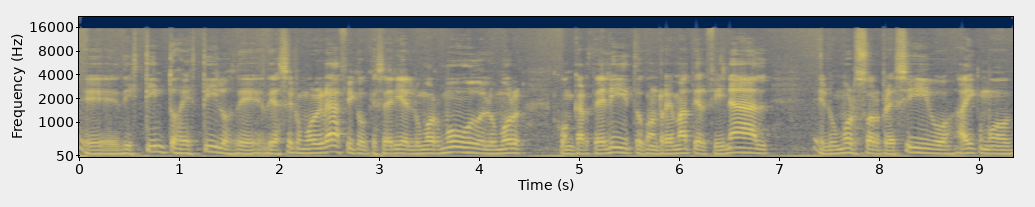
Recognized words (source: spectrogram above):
eh, distintos estilos de, hacer humor gráfico, que sería el humor mudo, el humor con cartelito, con remate al final, el humor sorpresivo. Hay como,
